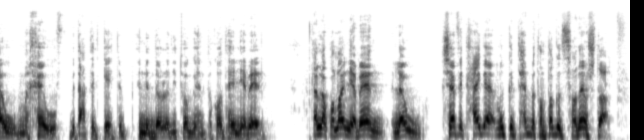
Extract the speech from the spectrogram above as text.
أو مخاوف بتاعة الكاتب إن الدولة دي توجه انتقاد هي اليابان. قال لك والله اليابان لو شافت حاجة ممكن تحب تنتقد السعودية مش تعرف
